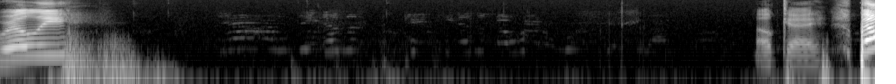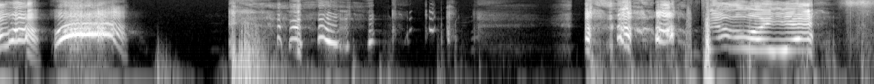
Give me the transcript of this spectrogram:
Really? Okay. Bella! Ah! Bella, yes!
